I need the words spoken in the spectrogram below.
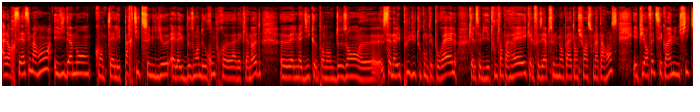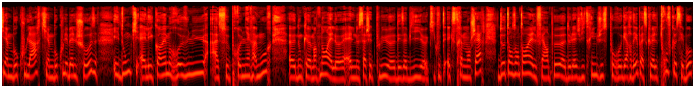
Alors c'est assez marrant. Évidemment, quand elle est partie de ce milieu, elle a eu besoin de rompre euh, avec la mode. Euh, elle m'a dit que pendant deux ans, euh, ça n'avait plus du tout compté pour elle, qu'elle s'habillait tout le temps pareil, qu'elle faisait absolument pas attention à son apparence. Et puis en fait, c'est quand même une fille qui aime beaucoup l'art, qui aime beaucoup les belles choses. Et donc, elle est quand même revenue à ce premier amour. donc maintenant, elle, elle ne s'achète plus des habits qui coûtent extrêmement cher. De temps en temps, elle fait un peu de lèche vitrine juste pour regarder parce qu'elle trouve que c'est beau,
